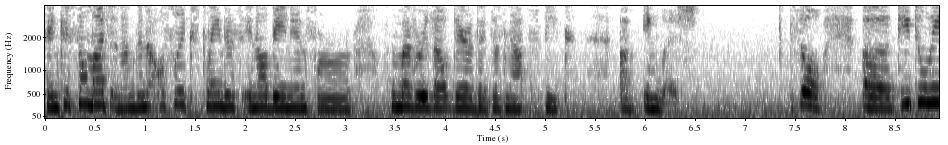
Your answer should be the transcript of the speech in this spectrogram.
Thank you so much. And I'm going to also explain this in Albanian for whomever is out there that does not speak um, English. So, uh, titulli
